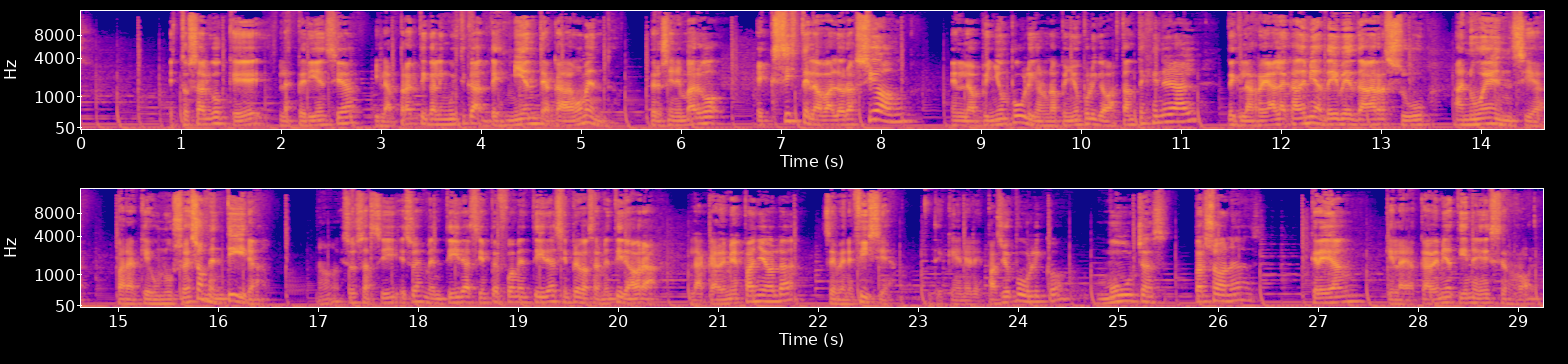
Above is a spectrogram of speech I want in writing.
Esto es algo que la experiencia y la práctica lingüística desmiente a cada momento. Pero sin embargo, existe la valoración en la opinión pública, en una opinión pública bastante general, de que la Real Academia debe dar su anuencia para que un uso. Eso es mentira. Eso es así, eso es mentira, siempre fue mentira, siempre va a ser mentira. Ahora, la Academia Española se beneficia de que en el espacio público muchas personas crean que la Academia tiene ese rol.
